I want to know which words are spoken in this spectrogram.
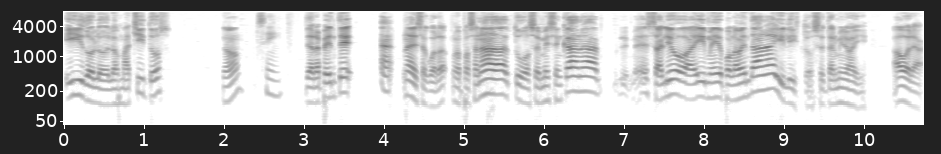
ídolo de los machitos, ¿no? Sí. De repente, eh, nadie se acuerda, no pasa nada, tuvo seis meses en cana, eh, salió ahí medio por la ventana y listo, se terminó ahí. Ahora,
